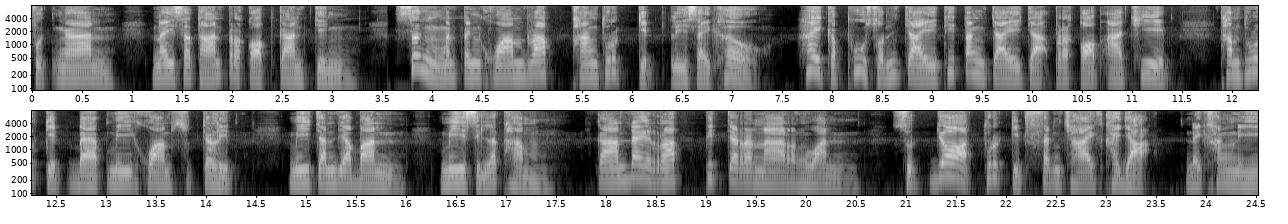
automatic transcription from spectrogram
ฝึกงาน ในสถานประกอบการจริง ซึ่งมันเป็นความลับทางธุรกิจรีไซเคิลให้กับผู้สนใจที่ตั้งใจจะประกอบอาชีพทำธุรกิจแบบมีความสุจริต มีจรรยาบรรณ มีศีลธรรม การได้รับพิจารณารางวัล สุดยอดธุรกิจแฟรนไชส์ขยะในครั้งนี้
